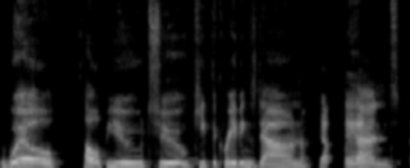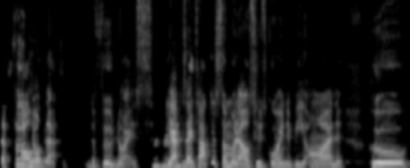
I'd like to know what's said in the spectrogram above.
will help you to keep the cravings down. Yep. And the, the food noise. That, the food noise. Mm-hmm. Yeah. Cause I talked to someone else who's going to be on who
